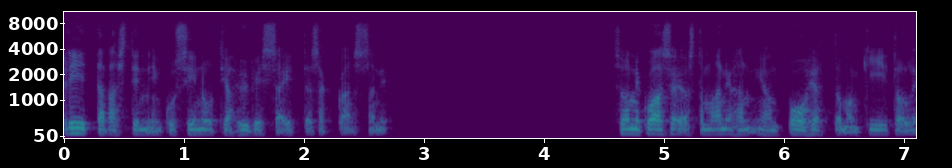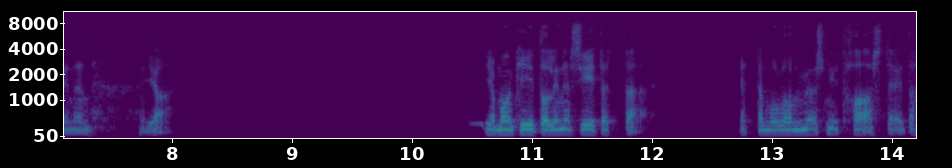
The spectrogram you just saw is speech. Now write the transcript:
riittävästi niin kuin sinut ja hyvissä itsensä kanssa, niin se on niin kuin asia, josta mä olen ihan, ihan pohjattoman kiitollinen. Ja, ja mä olen kiitollinen siitä, että, että mulla on myös niitä haasteita,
